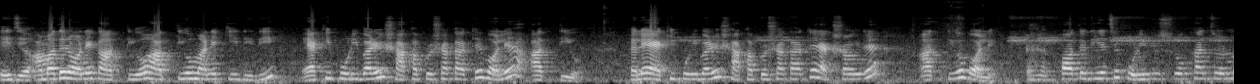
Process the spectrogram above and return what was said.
এই যে, আমাদের অনেক আত্মীয়। আত্মীয় মানে কি, দিদি? একই পরিবারের শাখা প্রশাখাকে বলে আত্মীয়। তাহলে একই পরিবারের শাখা প্রশাখাকে একসঙ্গে আত্মীয় বলে। ফতে দিয়েছে, পরিবেশ রক্ষার জন্য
